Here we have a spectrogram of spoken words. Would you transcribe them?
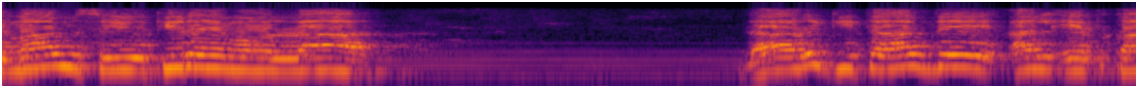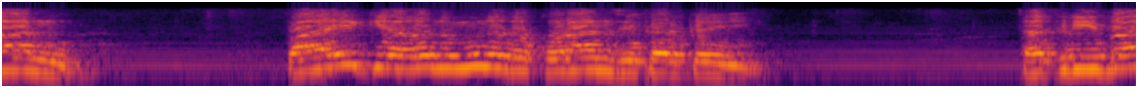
امام سیوطی رحمه الله دا هغه کتاب دی الاتقان پای کې هغه نمونه د قران ذکر کړي تقریبا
